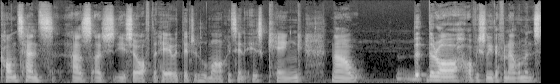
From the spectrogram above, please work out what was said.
Content as as you so often hear with digital marketing, is king. Now, th- there are obviously different elements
